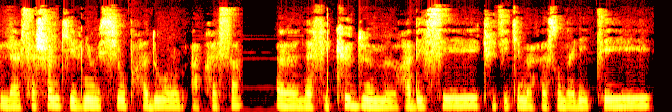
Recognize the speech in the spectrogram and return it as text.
la sage-femme qui est venue aussi au Prado après ça euh, n'a fait que de me rabaisser, critiquer ma façon d'allaiter,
